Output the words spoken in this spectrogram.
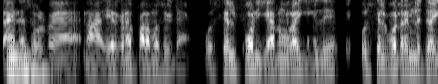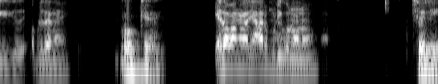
நான் என்ன. சொல்றேன் நான் ஏற்கனவே பலமா சொல்லிட்டேன். ஒரு செல்போன் இருநூறு ரூபாய்க்கு இருக்குது ஒரு செல்போன் ரெண்டு லட்சம் ரூபாய்க்கு இருக்குது அப்படிதானே? ஓகே. எதை வாங்கலாம் யார் முடிவு பண்ணணும்? சரி.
